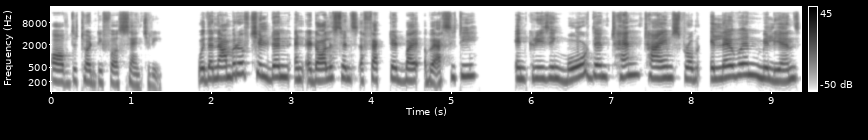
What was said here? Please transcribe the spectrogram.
of the 21st century, with the number of children and adolescents affected by obesity increasing more than 10 times from 11 millions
